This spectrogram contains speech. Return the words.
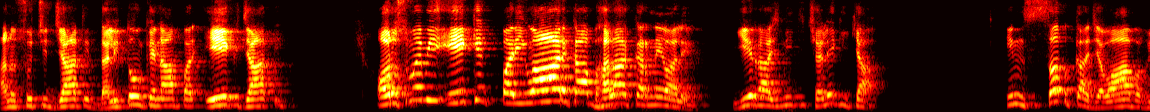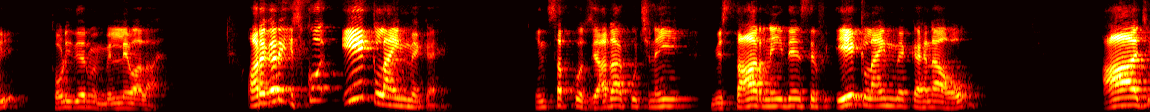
अनुसूचित जाति दलितों के नाम पर एक जाति, और उसमें भी एक एक परिवार का भला करने वाले, ये राजनीति चलेगी क्या? इन सब का जवाब अभी थोड़ी देर में मिलने वाला है। और अगर इसको एक लाइन में कहें, इन सबको ज़्यादा कुछ नहीं, विस्तार नहीं दें, सिर्फ़ एक लाइन में कहना हो, आज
